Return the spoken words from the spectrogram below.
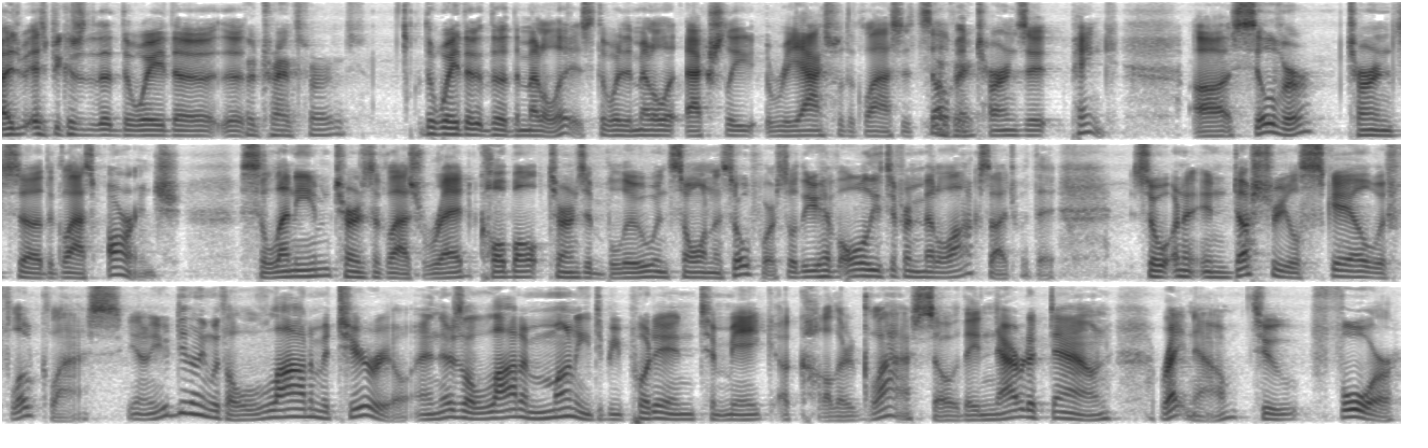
it's because of the, the way the, the, the transference. the way the, the, the metal is, the way the metal actually reacts with the glass itself, Okay. it turns it pink. Uh, silver turns uh, the glass orange. Selenium turns the glass red. Cobalt turns it blue, and so on and so forth. So you have all these different metal oxides with it. So on an industrial scale with float glass, you know, you're dealing with a lot of material, and there's a lot of money to be put in to make a colored glass. So they narrowed it down right now to four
